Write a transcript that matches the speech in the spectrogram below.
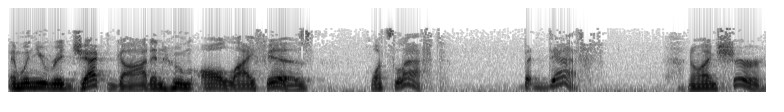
And when you reject God, in whom all life is, what's left? But death. Now, I'm sure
